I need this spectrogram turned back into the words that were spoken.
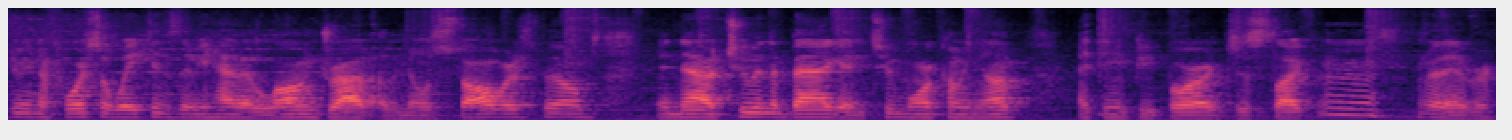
during The Force Awakens that we had a long drought of no Star Wars films, and now two in the bag and two more coming up. I think people are just like, mm, whatever.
